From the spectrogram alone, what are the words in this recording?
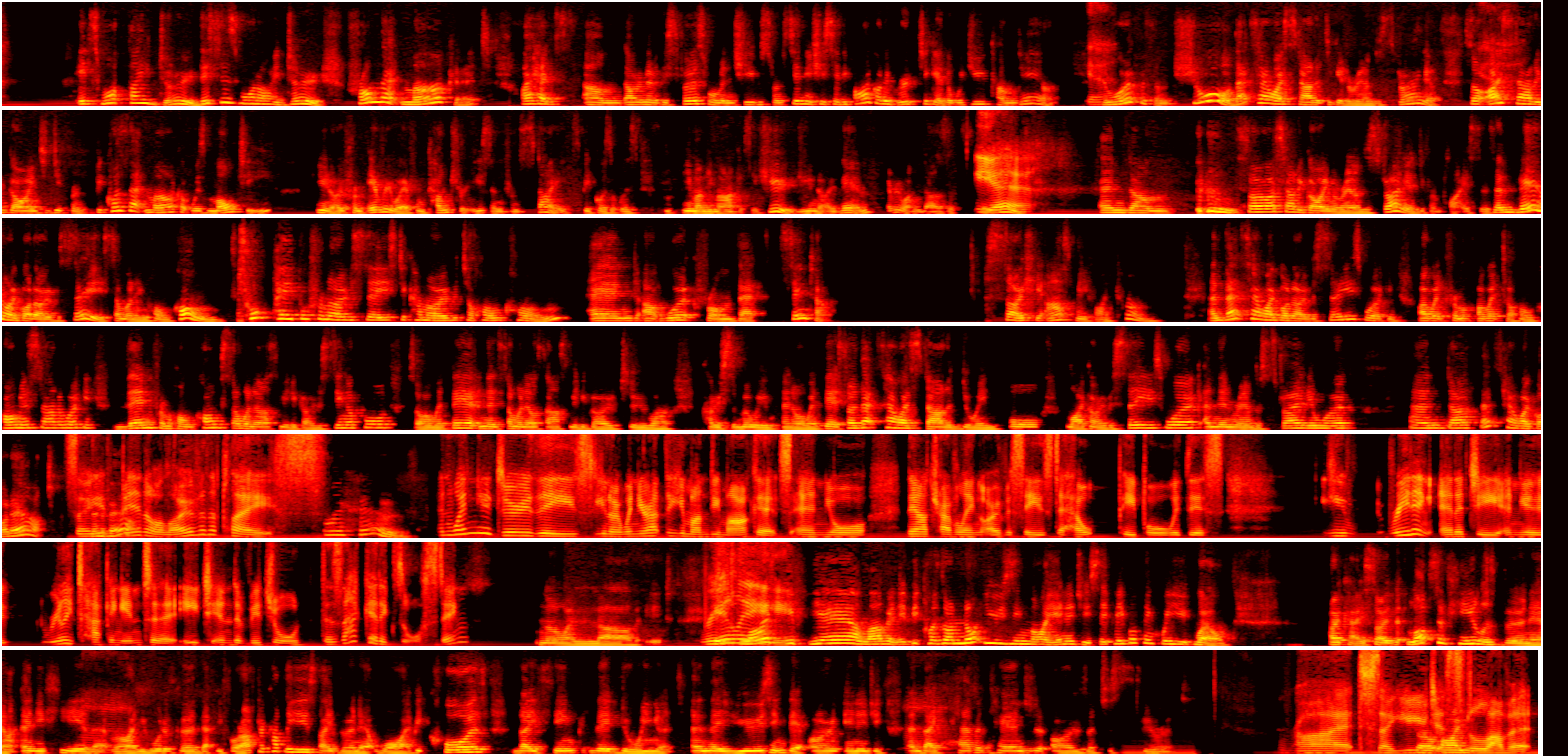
It's what they do. This is what I do. From that market, I had, um, I remember this first woman, she was from Sydney. She said, if I got a group together, would you come down? Yeah. and work with them. Sure, that's how I started to get around Australia. So yeah. I started going to different because that market was multi, you know, from everywhere, from countries and from states, because it was Eumundi markets are huge. You know them. Everyone does it. Yeah. Huge. And um, so I started going around Australia, different places, and then I got overseas. Someone in Hong Kong took people from overseas to come over to Hong Kong and uh, work from that centre. So she asked me if I'd come. And that's how I got overseas working. I went from I went to Hong Kong and started working. Then from Hong Kong, someone asked me to go to Singapore, so I went there. And then someone else asked me to go to uh, Koh Samui, and I went there. So that's how I started doing all like overseas work, and then around Australia work, and uh, that's how I got out. So you've about. been all over the place. I have. And when you do these, you know, when you're at the Eumundi markets and you're now traveling overseas to help people with this, you're reading energy and you're really tapping into each individual. Does that get exhausting? No, I love it. Really? Like if, yeah, I love it. it because I'm not using my energy. See, people think we, well, Okay, so lots of healers burn out, and you hear that, mm. right? You would have heard that before. After a couple of years, they burn out. Why? Because they think they're doing it and they're using their own energy and they mm. haven't handed it over to spirit. Right. So you so just I love it.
